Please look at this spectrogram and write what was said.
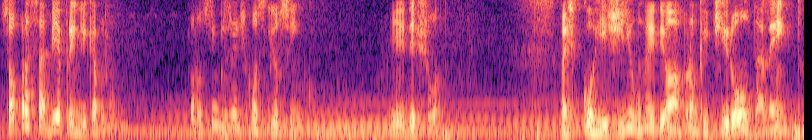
Só para saber, para indicar. Não, falou, simplesmente conseguiu cinco, ele deixou mas corrigiu, né, deu uma bronca e tirou o talento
